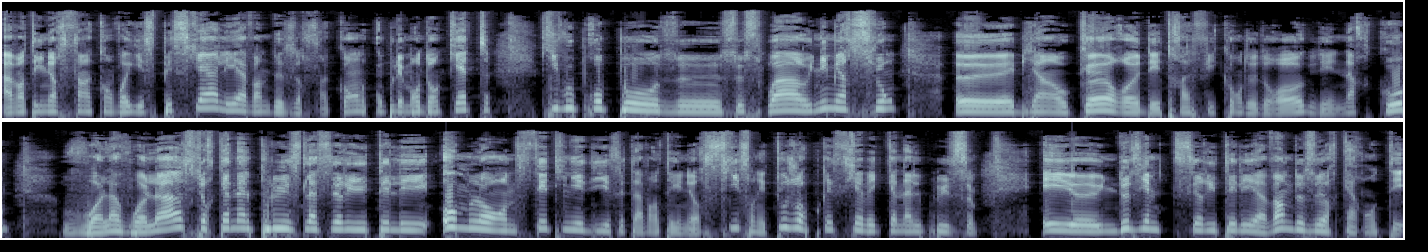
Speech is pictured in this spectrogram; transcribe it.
à 21h05 envoyé spécial et à 22h50 complément d'enquête qui vous propose ce soir une immersion eh bien au cœur des trafiquants de drogue, des narcos. Voilà, voilà. Sur Canal+, la série télé Homeland, c'est inédit c'est à 21h06. On est toujours précis avec Canal+. Et une deuxième série télé à 22h41.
